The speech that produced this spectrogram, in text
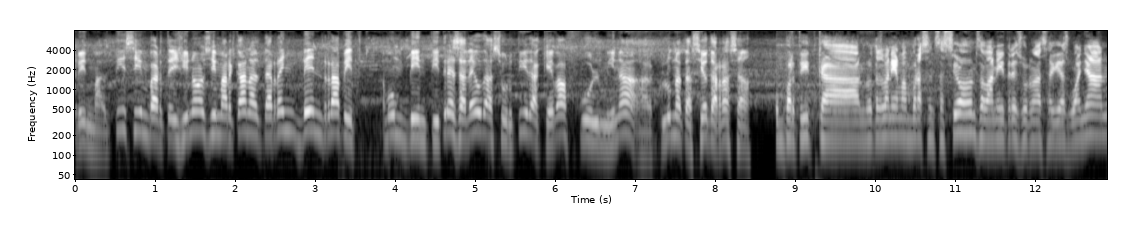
Ritme altíssim, vertiginós i marcant el terreny ben ràpid, amb un 23 a 10 de sortida que va fulminar el Club Natació Terrassa. Un partit que nosaltres veníem amb bones sensacions, de venir tres jornades seguides guanyant,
